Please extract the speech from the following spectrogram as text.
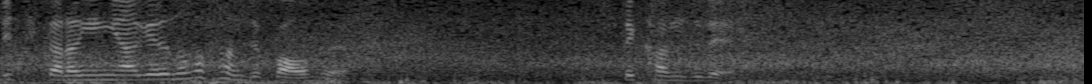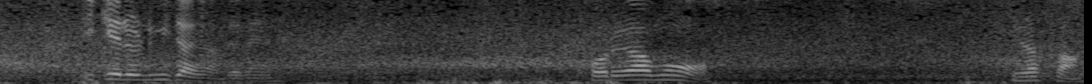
1から2に上げるのも30%オフ。って感じで。いけるみたいなんでね。これはもう皆さん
